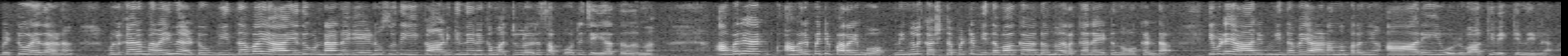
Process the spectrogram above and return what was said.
വിട്ടുപോയതാണ്. പുള്ളിക്കാരൻ പറയുന്ന കേട്ടു വിധവയായതുകൊണ്ടാണ് രേണുസുതി ഈ കാണിക്കുന്നതിനൊക്കെ മറ്റുള്ളവർ സപ്പോർട്ട് ചെയ്യാത്തതെന്ന്. അവരെ അവരെ പറ്റി പറയുമ്പോൾ നിങ്ങൾ കഷ്ടപ്പെട്ട് വിധവാ കാർഡൊന്നും ഇറക്കാനായിട്ട് നോക്കണ്ട. ഇവിടെ ആരും വിധവയാണെന്നും പറഞ്ഞ് ആരെയും ഒഴിവാക്കി വെക്കുന്നില്ല.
